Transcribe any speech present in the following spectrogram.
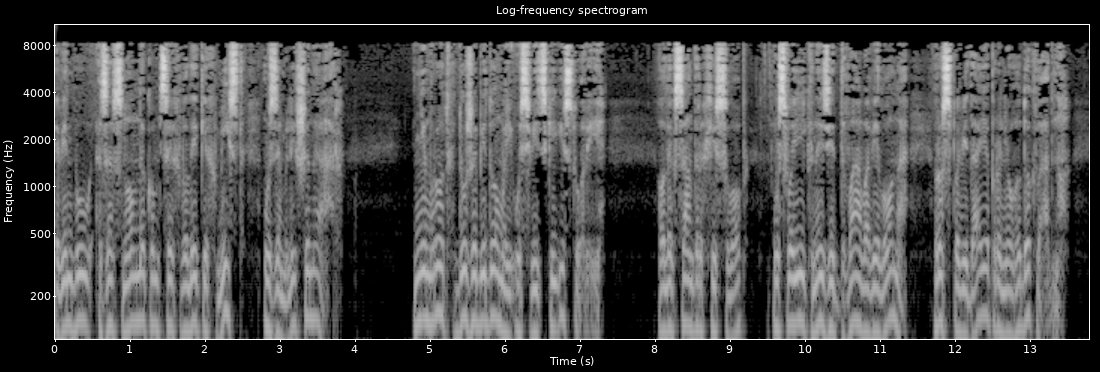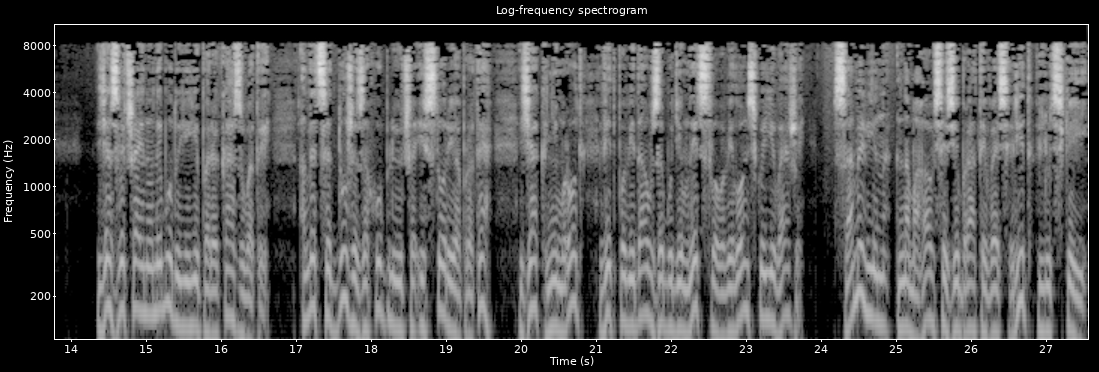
Він був засновником цих великих міст у землі Шинеар. Німрод дуже відомий у світській історії. Олександр Хіслоп у своїй книзі Два Вавилона розповідає про нього докладно. Я, звичайно, не буду її переказувати, але це дуже захоплююча історія про те, як Німрод відповідав за будівництво Вавилонської вежі. Саме він намагався зібрати весь рід людський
